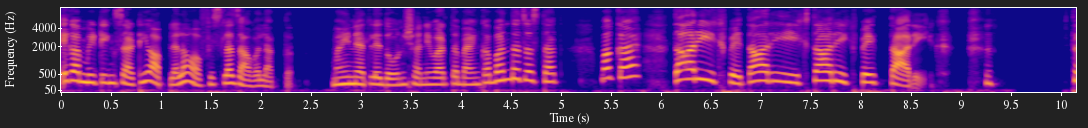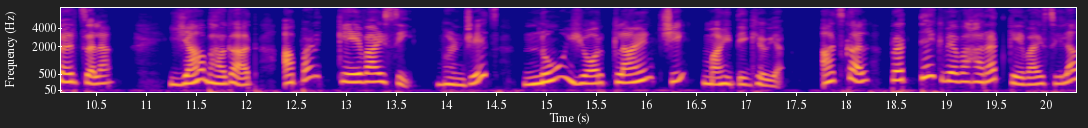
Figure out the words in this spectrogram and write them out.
एका मीटिंगसाठी आपल्याला ऑफिसला जावं लागतं. महिन्यातले दोन शनिवार तर बँका बंदच असतात. मग काय? तारीख पे तारीख तारीख पे तारीख. तर चला या भागात आपण केवायसी म्हणजेच नो युअर क्लायंटची माहिती घेऊया. आजकाल प्रत्येक व्यवहारात केवायसीला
